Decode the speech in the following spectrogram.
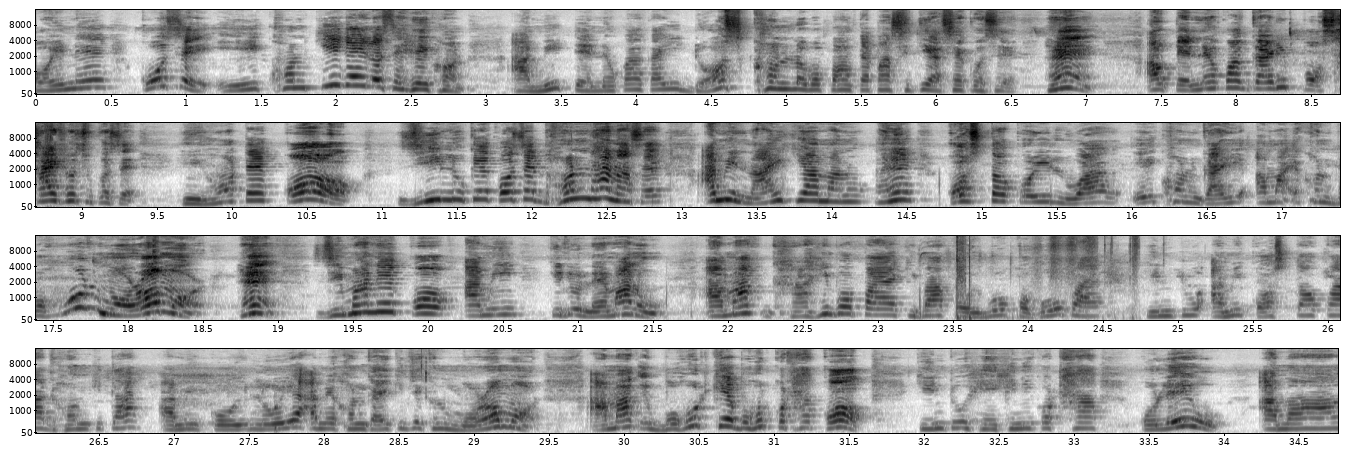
অইনে কৈছে, এইখন কি গাড়ী লৈছে সেইখন? আমি তেনেকুৱা গাড়ী দহখন ল'ব পাৰোঁ কেপাচিটি আছে কৈছে। হে? আৰু তেনেকুৱা গাড়ী পচাই থৈছোঁ কৈছে। সিহঁতে কওক, যি লোকে কৈছে ধন ধান আছে, আমি নাইকিয়া মানুহ, হে? কষ্ট কৰি লোৱা এইখন গাড়ী আমাৰ এখন বহুত মৰমৰ, হে? যিমানে কওক আমি কিন্তু নেমানো, আমাক ঘাঁহিব পাৰে, কিবা কৰিব ক'বও পাৰে, কিন্তু আমি কষ্ট কৰা ধনকেইটা আমি কৰি লৈয়ে আমি এখন গাড়ী কিনিছোঁ এখন মৰমৰ, আমাক বহুতকে বহুত কথা কওক, কিন্তু সেইখিনি কথা ক'লেও আমাৰ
